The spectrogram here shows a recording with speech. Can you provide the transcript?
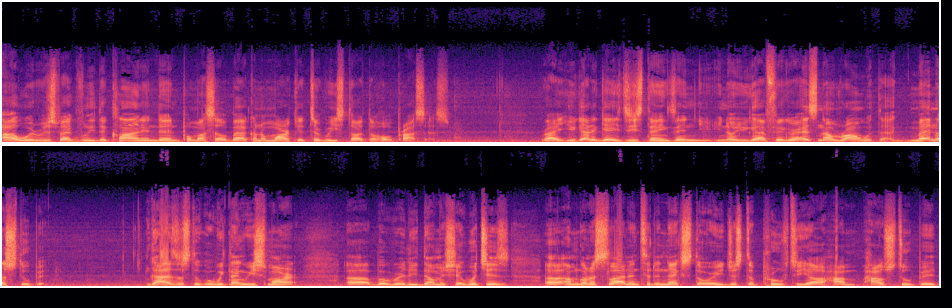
I would respectfully decline and then put myself back on the market to restart the whole process. Right? You got to gauge these things, and you, you know you got to figure out. It's not wrong with that. Men are stupid. Guys are stupid. We think we smart, uh, but really dumb as shit. Which is, uh, I'm gonna slide into the next story just to prove to y'all how how stupid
